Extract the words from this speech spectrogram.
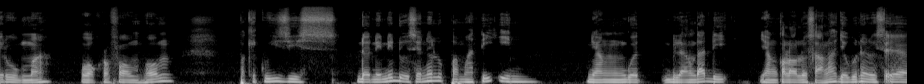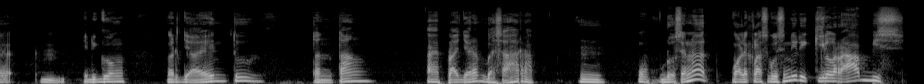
rumah work from home pakai quizzes dan ini dosennya lupa matiin yang gue bilang tadi yang kalau lu salah jawabannya lu salah Iya. Hmm. jadi gue ngerjain tuh tentang eh, pelajaran bahasa Arab Hmm. Oh, dosennya wali kelas gue sendiri killer abis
